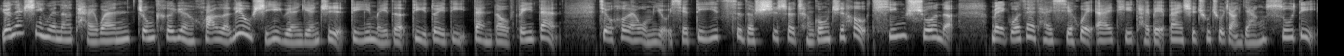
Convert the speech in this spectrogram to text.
原来是因为呢，台湾中科院花了六十亿元研制第一枚的地对地弹道飞弹，就后来我们有一些第一次的试射成功之后，听说呢，美国在台协会 IT 台北办事处处长杨苏棣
